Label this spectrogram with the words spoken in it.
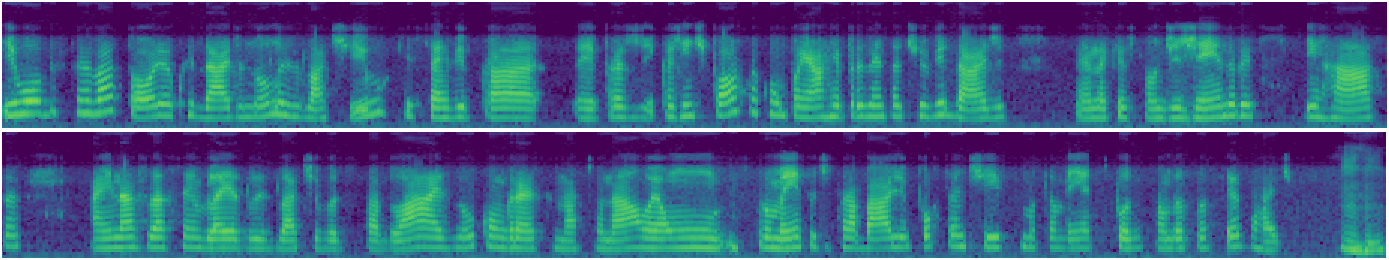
e o Observatório Equidade no Legislativo, que serve para é, que a gente possa acompanhar a representatividade né, na questão de gênero e raça aí nas assembleias legislativas estaduais, no Congresso Nacional, é um instrumento de trabalho importantíssimo também à disposição da sociedade. Uhum.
